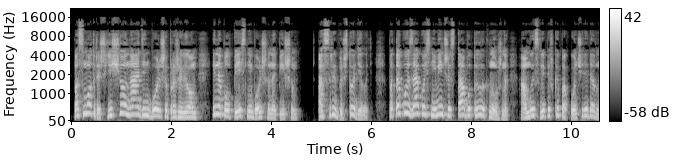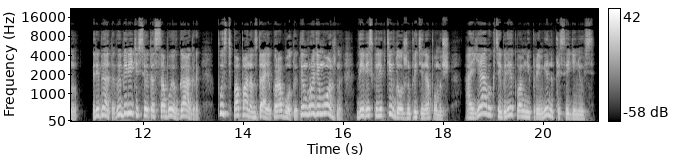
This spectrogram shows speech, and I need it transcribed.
Посмотришь, еще на день больше проживем и на полпесни больше напишем. А с рыбой что делать? Под такую закусь не меньше ста бутылок нужно, а мы с выпивкой покончили давно. Ребята, вы берите все это с собой в Гагры. Пусть Папанов с Далем поработают, им вроде можно, да и весь коллектив должен прийти на помощь. А я в октябре к вам непременно присоединюсь.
